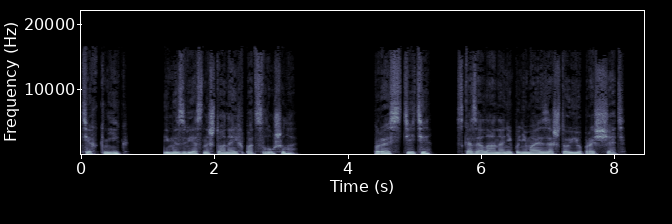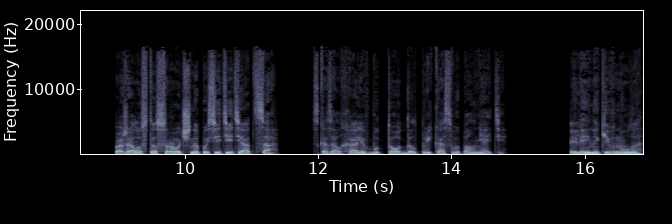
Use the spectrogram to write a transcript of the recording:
Тех книг? Им известно, что она их подслушала? «Простите», — сказала она, не понимая, за что ее прощать. «Пожалуйста, срочно посетите отца», — сказал Халев, будто отдал приказ «выполняйте». Элейна кивнула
